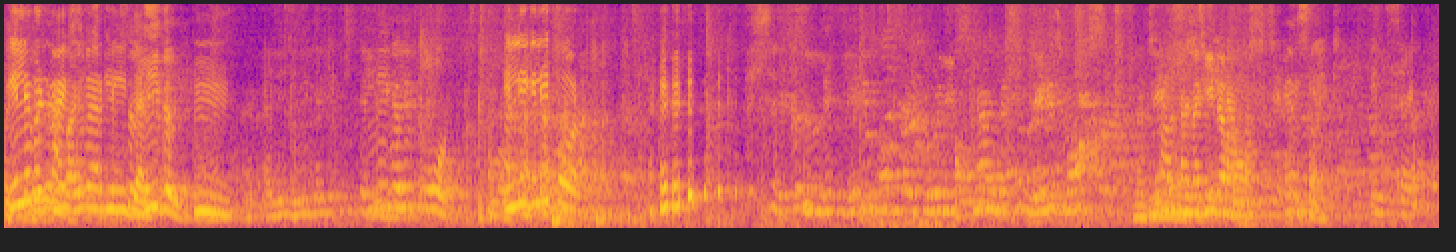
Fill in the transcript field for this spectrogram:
11 wives were legal. It's legal. Mm. And illegally, illegally four. Illegally four. Ladies mosque, I told you. Ma'am, this ladies mosque. Nagina, Nagina mosque inside. Inside.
